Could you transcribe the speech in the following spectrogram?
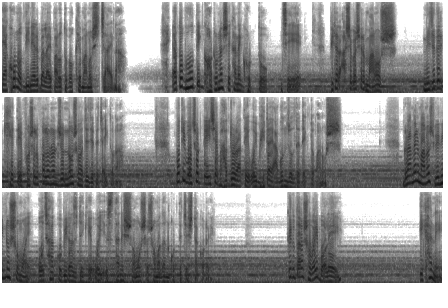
এখনও দিনের বেলায় পারতপক্ষে মানুষ যায় না। এত ভৌতিক ঘটনা সেখানে ঘটতো যে ভিটার আশেপাশের মানুষ নিজেদের খেতে ফসল ফলানোর জন্যও সহজে যেতে চাইতো না। প্রতি বছর তেইশে ভাদ্র রাতে ওই ভিটায় আগুন জ্বলতে দেখত মানুষ। গ্রামের মানুষ বিভিন্ন সময় ওঝা কবিরাজ ডেকে ওই স্থানের সমস্যা সমাধান করতে চেষ্টা করে। কিন্তু তারা সবাই বলে, এখানে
